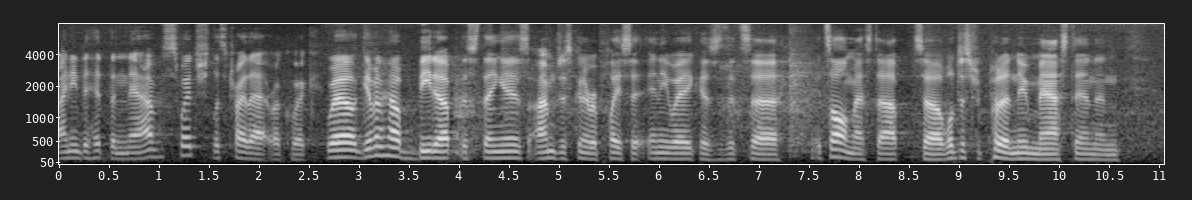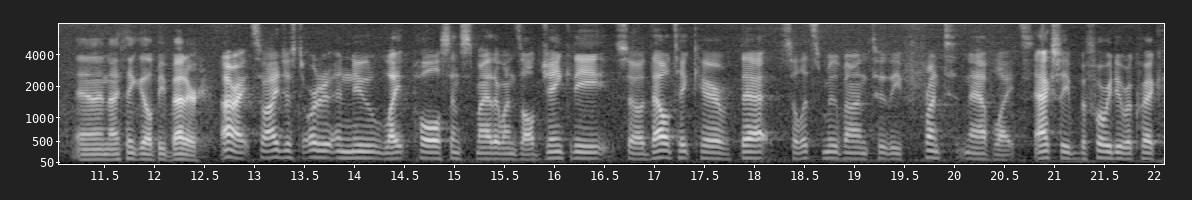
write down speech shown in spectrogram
I need to hit the nav switch. Let's try that real quick. Well, given how beat up this thing is, I'm just gonna replace it anyway because it's uh, it's all messed up. So we'll just put a new mast in and and I think it'll be better. All right, so I just ordered a new light pole since my other one's all jankety, so that'll take care of that. So let's move on to the front nav lights. Actually, before we do real quick,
